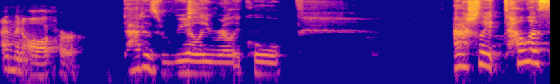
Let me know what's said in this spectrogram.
I'm in awe of her. That is really, really cool. Ashley, tell us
